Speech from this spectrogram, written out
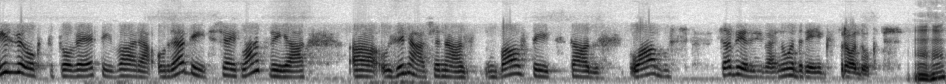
izvilktu to vērtību ārā un radītu šeit Latvijā uh, uz zināšanās balstīts tādus labus, sabiedrībai noderīgus produktus. Mm -hmm.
